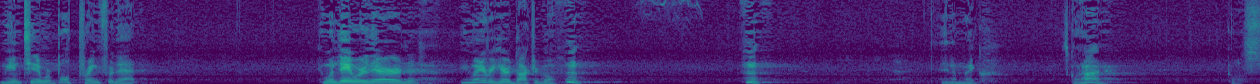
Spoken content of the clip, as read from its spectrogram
Me and Tina were both praying for that. And one day we were there, and you might ever hear a doctor go, hmm, hmm. And I'm like, what's going on? He goes,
